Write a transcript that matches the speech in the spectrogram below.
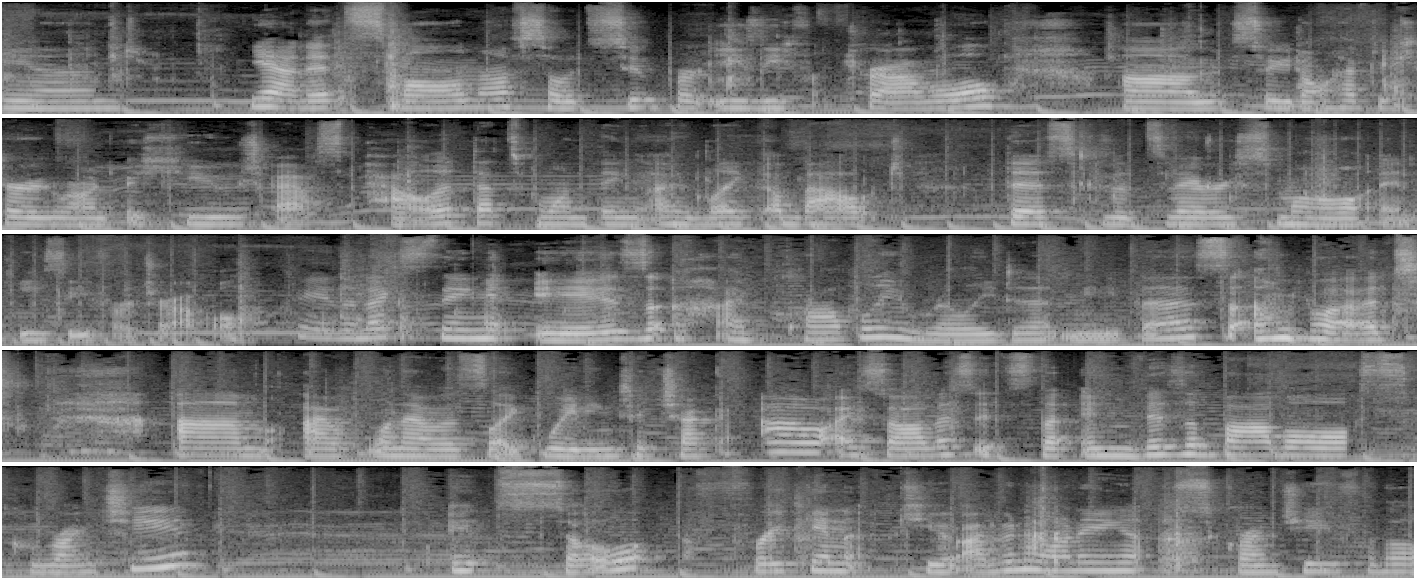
and yeah, and it's small enough so it's super easy for travel. Um, so you don't have to carry around a huge ass palette. That's one thing I like about this because it's very small and easy for travel. Okay, the next thing is, I probably really didn't need this, but um, I, when I was like waiting to check out, I saw this. It's the Invisibobble Scrunchie. It's so freaking cute. I've been wanting a scrunchie for the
